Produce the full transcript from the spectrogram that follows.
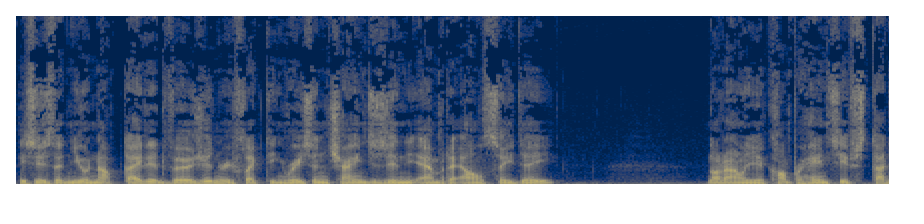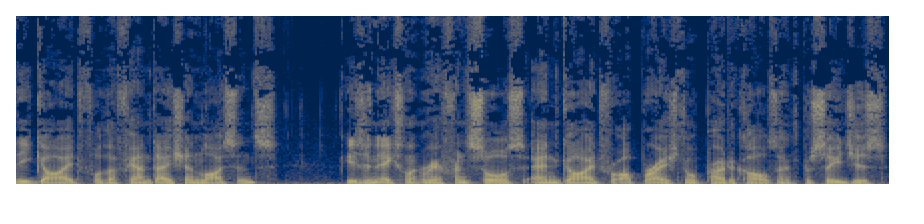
This is the new and updated version reflecting recent changes in the amateur LCD. Not only a comprehensive study guide for the foundation license, is an excellent reference source and guide for operational protocols and procedures.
